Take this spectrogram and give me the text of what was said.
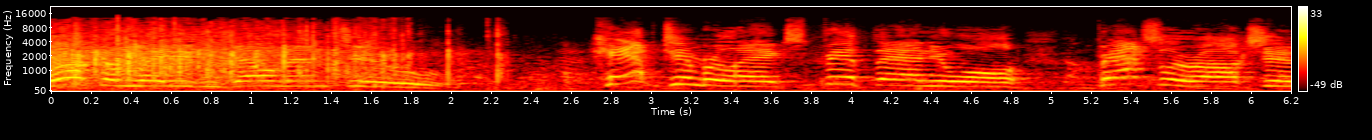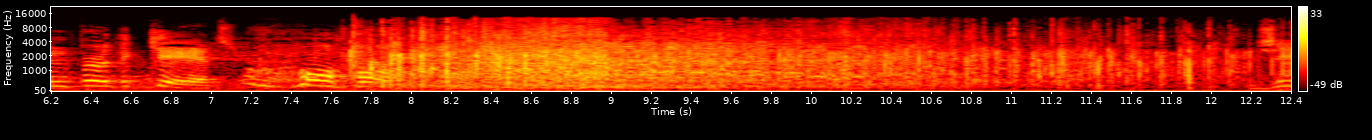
Welcome, ladies and gentlemen, to Camp Timberlake's fifth annual bachelor auction for the kids. Jay,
